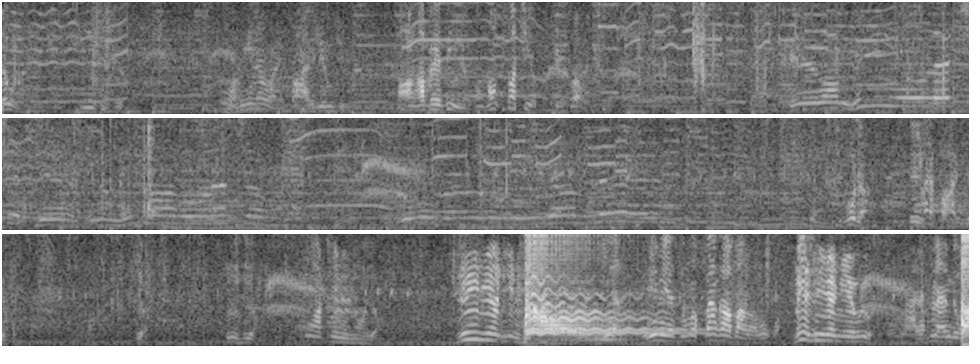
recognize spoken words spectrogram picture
လုပ်နေလဲဒီဆိုပြဟိုကဒီနားမှာဘာကြီးလဲမသိဘူးဟာငါပဲသိနေတယ်ငါတော့ကြည့်အောင်သွားမယ်ကေဝမင်းကိုလက်ချစ်တယ်အင်းမင်းမကိုလက်ချစ်ကိုရမလဲဒီဘောတာအဲ့ဘာကြီးလဲဟင်းဟိုဟွာထင်းနေတော့ရော လင်းမြန်ထင်းနေမင်းကလေးမြန်ဆိုမှပန်းကားပါမှာပေါ့ကွာမင်းလင်းနေနေဘူးလို့ငါလည်းမှန်းပြောဟဲ့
